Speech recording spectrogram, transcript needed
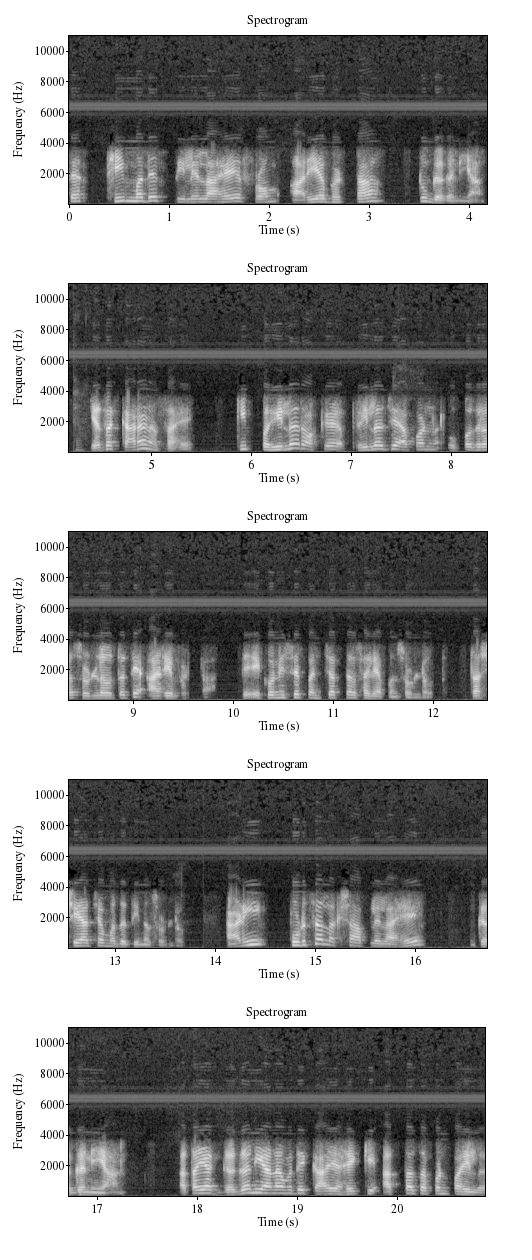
त्या थीम मध्येच दिलेलं आहे फ्रॉम आर्यभट्टा टू गगनयान. याचं कारण असं आहे की पहिलं रॉकेट पहिलं जे आपण उपग्रह सोडलं होतं ते आर्यभट्टा ते एकोणीसशे पंच्याहत्तर साली आपण सोडलं होतं. रशियाच्या मदतीनं सोडलं होतं. आणि पुढचं लक्ष आपल्याला आहे गगनयान. आता या गगनयानामध्ये काय आहे की आत्ताच आपण पाहिलं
